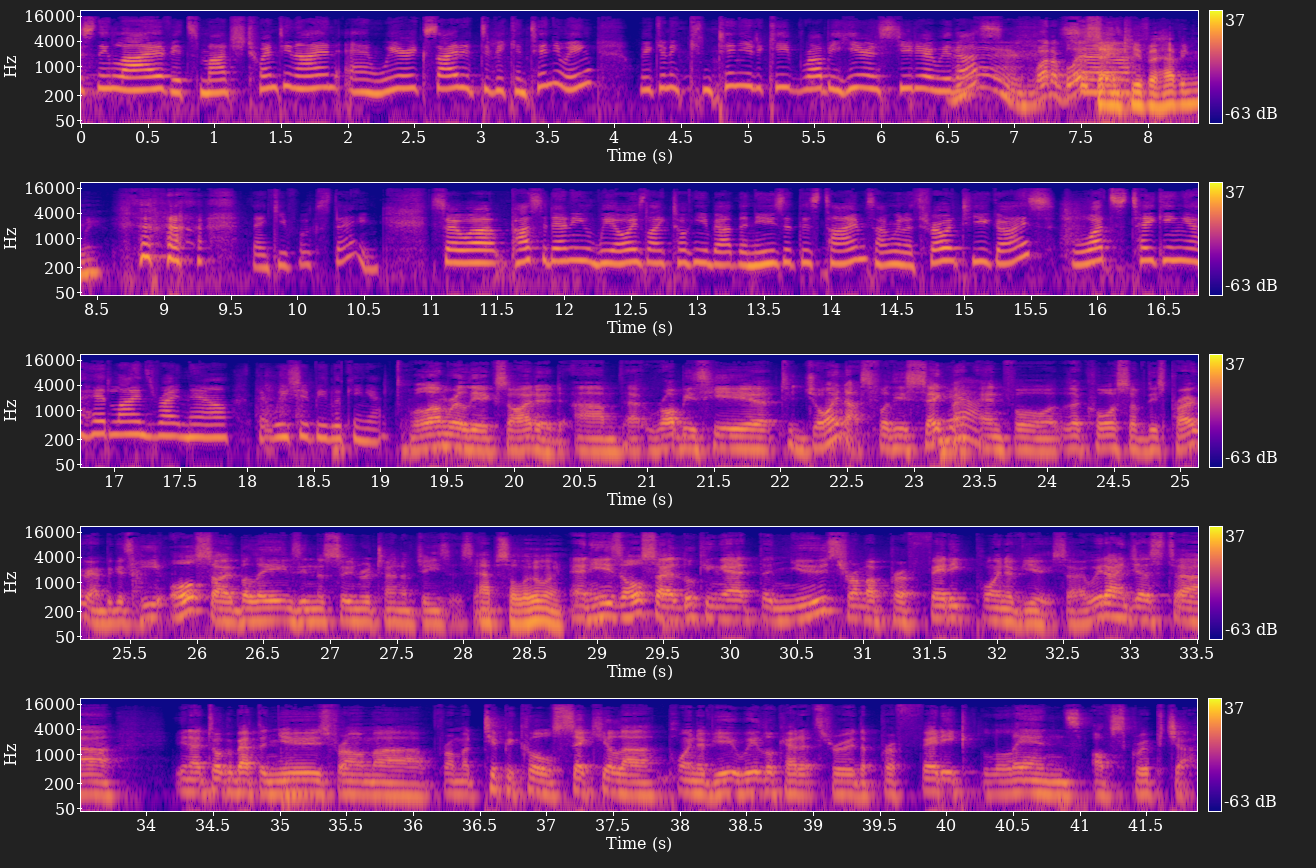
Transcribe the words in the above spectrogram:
Listening live. It's March 29 and we're excited to be continuing. We're going to continue to keep Robbie here in studio with us. Mm, what a blessing. Thank you for having me. Thank you for staying. So, uh, Pastor Danny, we always like talking about the news at this time, so I'm going to throw it to you guys. What's taking our headlines right now that we should be looking at? Well, I'm really excited um, that Rob is here to join us for this segment Yeah. and for the course of this program because he also believes in the soon return of Jesus. Absolutely. And he's also looking at the news from a prophetic point of view. So we don't just, uh, you know, talk about the news from uh, from a typical secular point of view. We look at it through the prophetic lens of Scripture.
